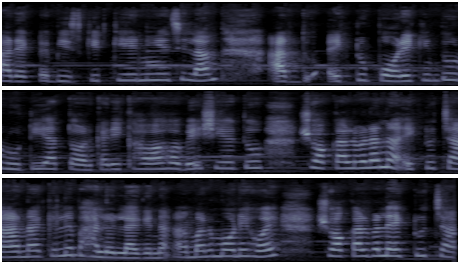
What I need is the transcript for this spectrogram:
আর একটা বিস্কিট খেয়ে নিয়েছিলাম। আর একটু পরে কিন্তু রুটি আর তরকারি খাওয়া হবে। সেহেতু সকালবেলা না একটু চা না খেলে ভালো লাগে না। আমার মনে হয়, সকালবেলা একটু চা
